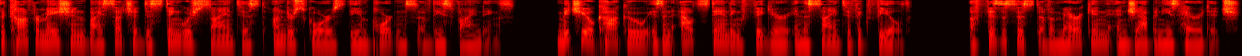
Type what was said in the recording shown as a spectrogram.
The confirmation by such a distinguished scientist underscores the importance of these findings. Michio Kaku is an outstanding figure in the scientific field, a physicist of American and Japanese heritage.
